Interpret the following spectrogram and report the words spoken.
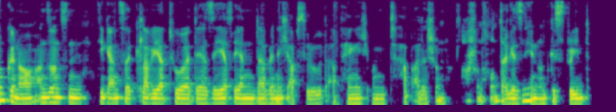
Und genau, ansonsten die ganze Klaviatur der Serien, da bin ich absolut abhängig und habe alles schon rauf und runter gesehen und gestreamt.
